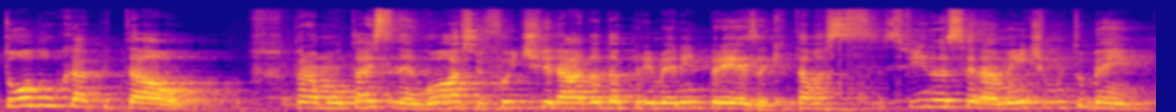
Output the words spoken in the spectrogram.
todo o capital para montar esse negócio foi tirado da primeira empresa, que estava financeiramente muito bem.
